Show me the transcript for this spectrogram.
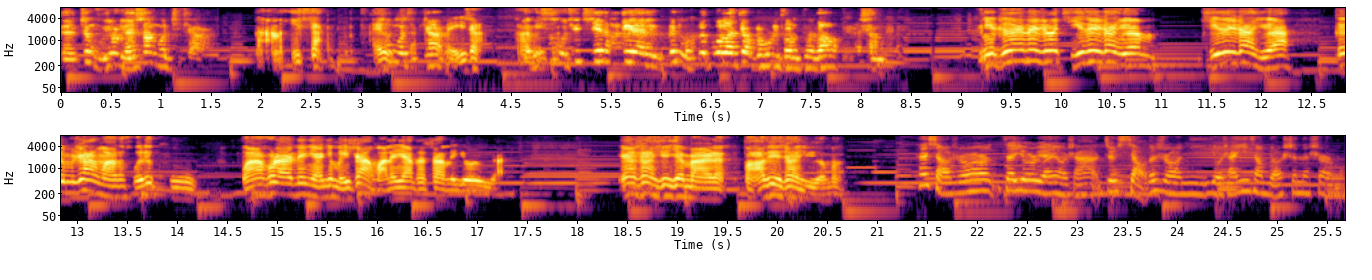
搁政府幼儿园上过几天？那没上？还有过几天没上？有一次我去接他的，跟酒喝多了掉沟里头，不知道上。你哥那时候七岁上学，七岁上学跟不上嘛，他回来哭，完了后来那年就没上，完了让他上的幼儿园，让上学前班了，八岁上学嘛。他小时候在幼儿园有啥？就小的时候你有啥印象比较深的事儿吗？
